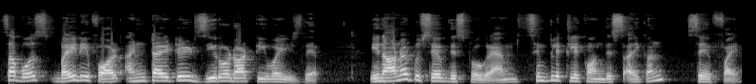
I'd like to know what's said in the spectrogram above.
Suppose by default untitled 0.py is there in order to save this program, simply click on this icon, save file.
